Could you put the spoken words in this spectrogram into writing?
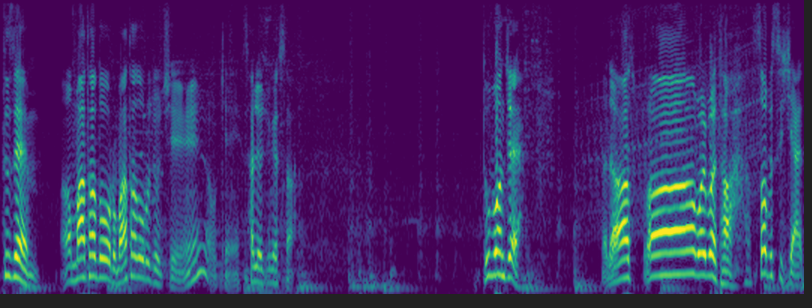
드셈, 어, 마타도로, 마타도로 좋지. 오케이, 살려주겠어. 두 번째, 자, 아, 벌벌 다 서비스 샷.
